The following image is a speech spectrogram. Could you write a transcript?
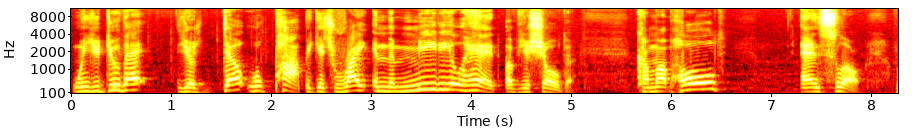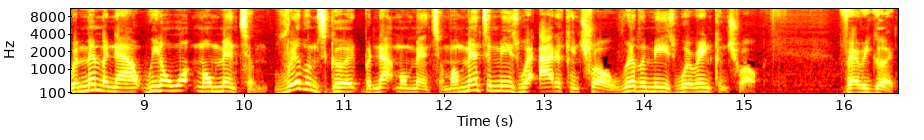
When you do that, your delt will pop. It gets right in the medial head of your shoulder. Come up, hold, and slow. Remember now, we don't want momentum. Rhythm's good, but not momentum. Momentum means we're out of control. Rhythm means we're in control. Very good.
